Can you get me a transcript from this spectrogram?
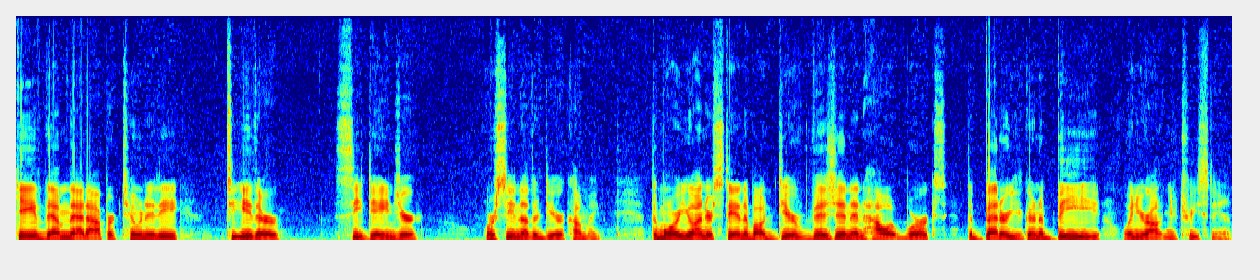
gave them that opportunity to either see danger, or see another deer coming. The more you understand about deer vision and how it works, the better you're going to be when you're out in your tree stand.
